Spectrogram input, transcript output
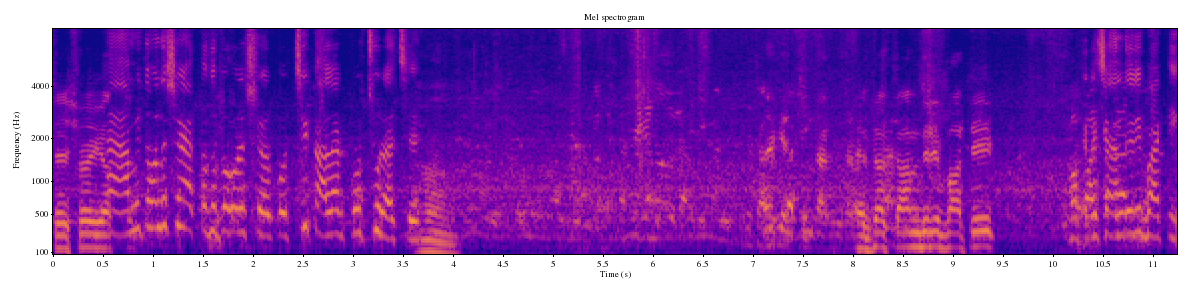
শেষ হয়ে গেছে। হ্যাঁ আমি তোমাদের সঙ্গে একটা দুটো করে শেয়ার করছি কালার প্রচুর আছে। হুম। এটা চান্দিরি বাটিক। এটা চান্দেরি বাটি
